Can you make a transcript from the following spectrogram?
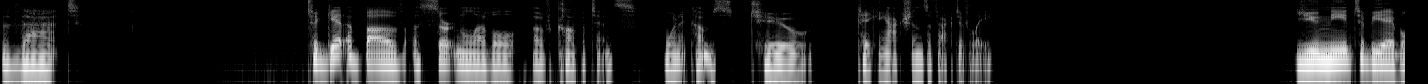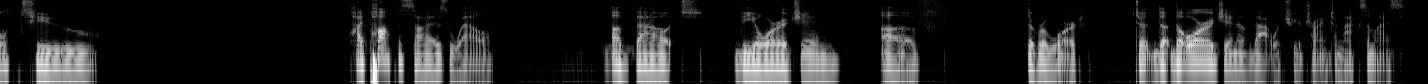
that to get above a certain level of competence when it comes to taking actions effectively, you need to be able to hypothesize well mm-hmm. about the origin of the reward, to the, the origin of that which you're trying to maximize.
